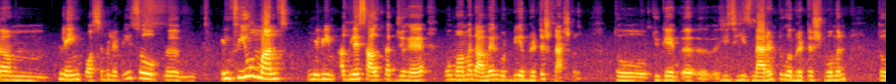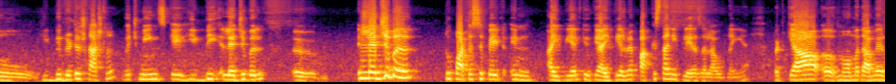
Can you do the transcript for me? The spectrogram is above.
playing possibility so in few months maybe अगले साल तक जो है, वो Mohammad Aamir would be a British national तो क्योंकि he is married to a British woman तो he be British national which means के he be eligible eligible to participate in IPL क्योंकि आईपीएल में पाकिस्तानी प्लेयर्स अलाउड नहीं है. बट क्या मोहम्मद आमिर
